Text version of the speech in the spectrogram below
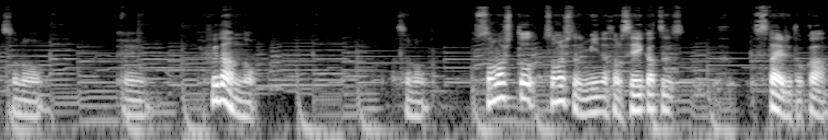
その、えー、普段の、その、その人、その人でみんなその生活スタイルとか、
